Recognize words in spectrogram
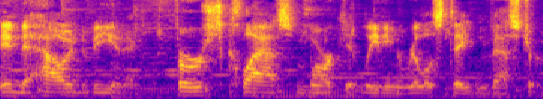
into how to be a first class market leading real estate investor.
